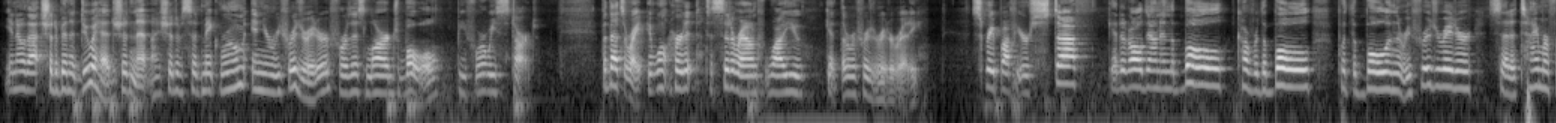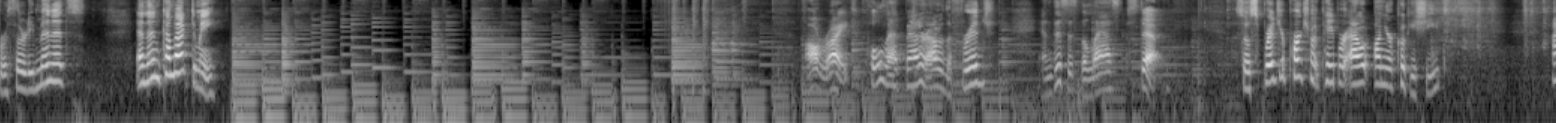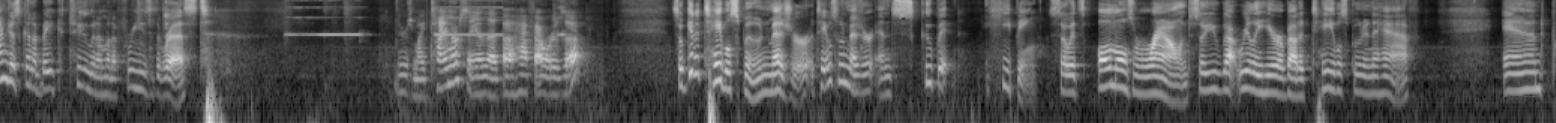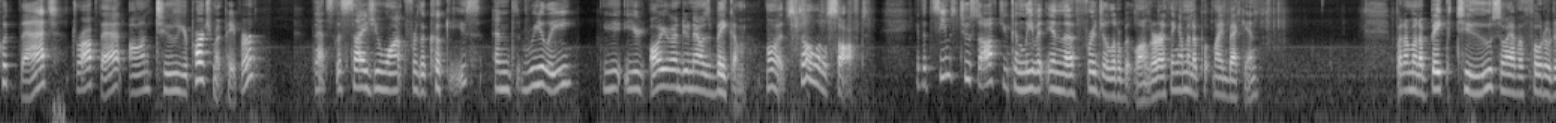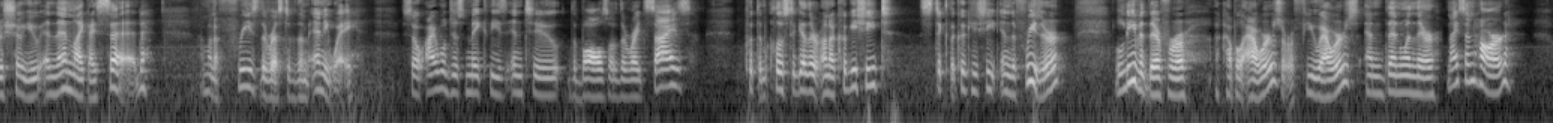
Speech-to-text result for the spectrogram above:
You know, that should have been a do ahead, shouldn't it? I should have said make room in your refrigerator for this large bowl before we start. But that's all right. It won't hurt it to sit around while you get the refrigerator ready. Scrape off your stuff, Get it all down in the bowl, cover the bowl, put the bowl in the refrigerator, set a timer for 30 minutes, and then come back to me. All right, pull that batter out of the fridge, and this is the last step. So spread your parchment paper out on your cookie sheet. I'm just to bake two and I'm to freeze the rest. There's my timer saying that a half hour is up. So get a tablespoon measure, a tablespoon measure, and scoop it heaping. So it's almost round. So you've got really here about a tablespoon and a half. And put that, drop that onto your parchment paper. That's the size you want for the cookies. And really, you, you're, all you're going to do now is bake them. Oh, it's still a little soft. If it seems too soft, you can leave it in the fridge a little bit longer. I think I'm going to put mine back in. But I'm going to bake two, so I have a photo to show you. And then, like I said, I'm going to freeze the rest of them anyway. So I will just make these into the balls of the right size, put them close together on a cookie sheet, stick the cookie sheet in the freezer, leave it there for a couple hours or a few hours, and then when they're nice and hard,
